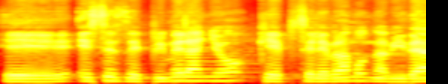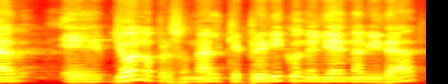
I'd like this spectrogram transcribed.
Eh, este es el primer año que celebramos Navidad. Eh, yo en lo personal, que predico en el día de Navidad,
